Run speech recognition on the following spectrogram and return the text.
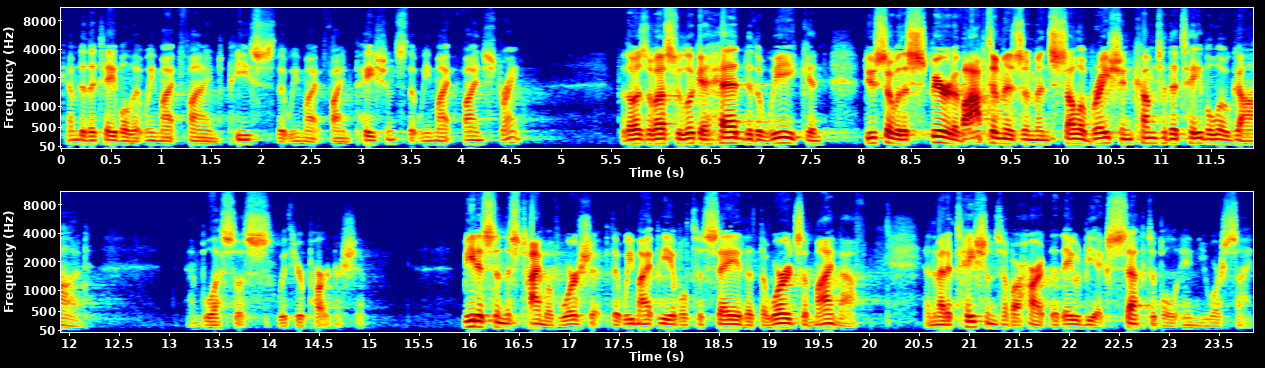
Come to the table that we might find peace, that we might find patience, that we might find strength. For those of us who look ahead to the week and do so with a spirit of optimism and celebration, come to the table, O God, and bless us with your partnership. Meet us in this time of worship that we might be able to say that the words of my mouth and the meditations of our heart that they would be acceptable in your sight.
